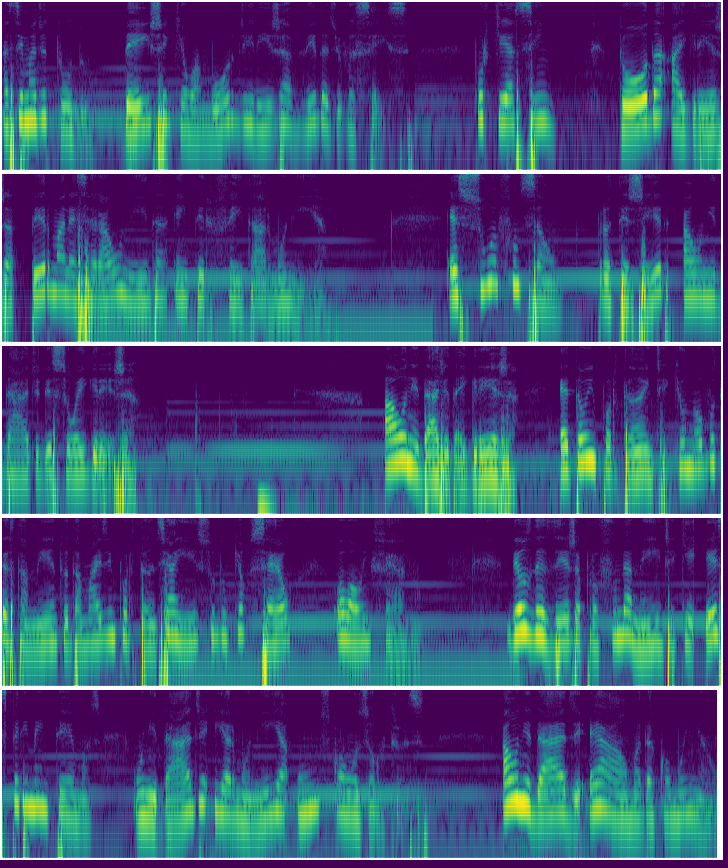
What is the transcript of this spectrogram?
Acima de tudo, deixem que o amor dirija a vida de vocês, porque assim toda a igreja permanecerá unida em perfeita harmonia. É sua função proteger a unidade de sua igreja. A unidade da igreja é tão importante que o Novo Testamento dá mais importância a isso do que ao céu ou ao inferno. Deus deseja profundamente que experimentemos unidade e harmonia uns com os outros. A unidade é a alma da comunhão.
